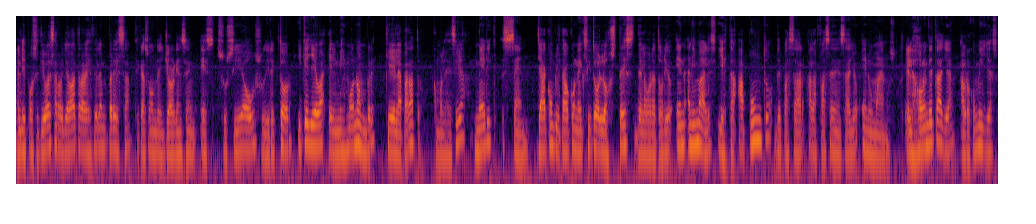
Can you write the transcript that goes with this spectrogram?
El dispositivo desarrollado a través de la empresa, en este caso donde Jorgensen es su CEO, su director, y que lleva el mismo nombre que el aparato, como les decía, Medic Zen. Ya ha completado con éxito los tests de laboratorio en animales y está a punto de pasar a la fase de ensayo en humanos. El joven detalla, abro comillas,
